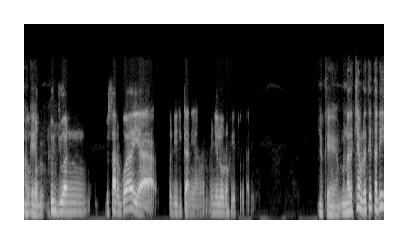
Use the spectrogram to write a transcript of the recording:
Okay. Untuk tujuan besar gue ya pendidikan yang menyeluruh itu tadi. Oke, okay. menariknya berarti tadi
